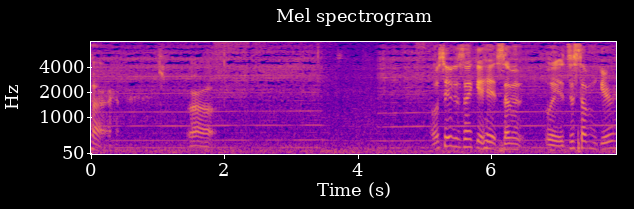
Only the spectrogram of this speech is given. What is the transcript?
uh, want to see if this thing can hit seven. Wait, is this seven gear?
